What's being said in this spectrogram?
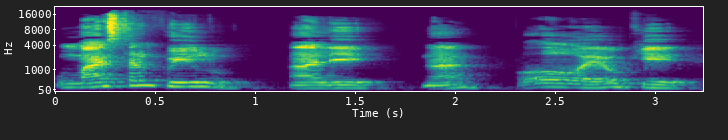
o mais tranquilo ali, né? Pô, eu que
